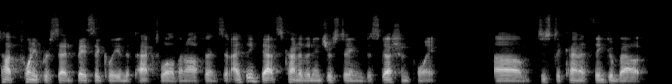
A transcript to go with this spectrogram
top 20% basically in the Pac 12 in offense. And I think that's kind of an interesting discussion point um, just to kind of think about.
